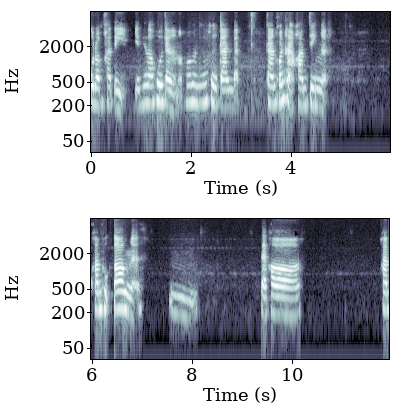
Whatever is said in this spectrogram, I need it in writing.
อุดมคติอย่างที่เราพูดกันเนาะเพราะมันก็คือการแบบการค้นหาความจริงอะความถูกต้องอะอืม แต่พอ ความ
